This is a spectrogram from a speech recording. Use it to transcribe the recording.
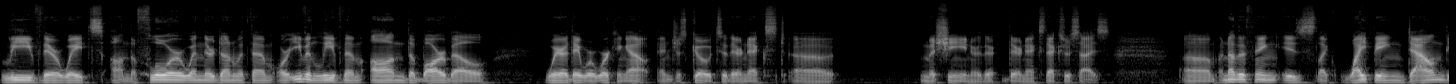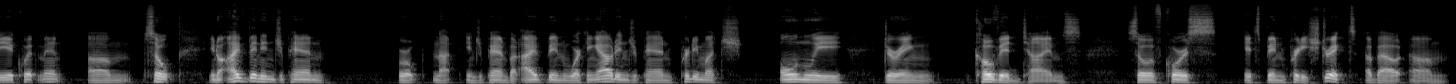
leave their weights on the floor when they're done with them, or even leave them on the barbell where they were working out and just go to their next uh, machine or their, their next exercise. Um, another thing is like wiping down the equipment. Um, so, you know, I've been in Japan, or not in Japan, but I've been working out in Japan pretty much only during COVID times. So, of course, it's been pretty strict about um,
